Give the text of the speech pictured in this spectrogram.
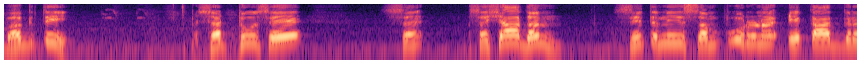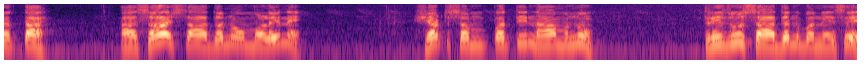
ભક્તિ. છઠ્ઠું છે સસાધન સિતની સંપૂર્ણ એકાગ્રતા. આ સહ સાધનો મળીને ષટ સંપત્તિ નામનું ત્રીજું સાધન બને છે.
